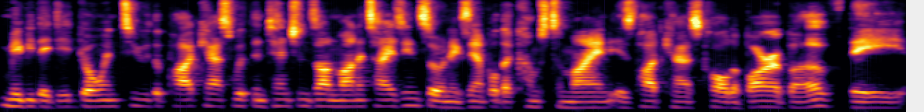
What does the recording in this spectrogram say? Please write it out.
maybe they did go into the podcast with intentions on monetizing. So an example that comes to mind is podcast called a bar above. They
